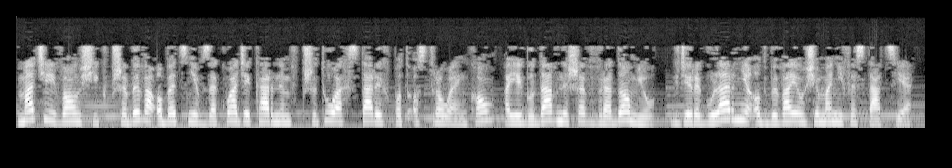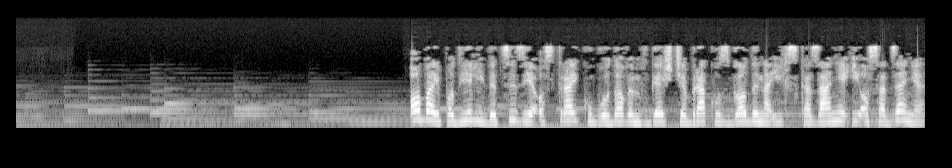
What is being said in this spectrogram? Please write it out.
Maciej Wąsik przebywa obecnie w zakładzie karnym w Przytułach Starych pod Ostrołęką, a jego dawny szef w Radomiu, gdzie regularnie odbywają się manifestacje. Obaj podjęli decyzję o strajku głodowym w geście braku zgody na ich skazanie i osadzenie,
